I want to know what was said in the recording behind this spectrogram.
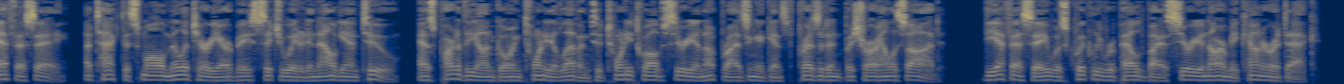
FSA, attacked the small military airbase situated in Al-Ghantu, as part of the ongoing 2011-2012 Syrian uprising against President Bashar al-Assad. The FSA was quickly repelled by a Syrian army counterattack,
